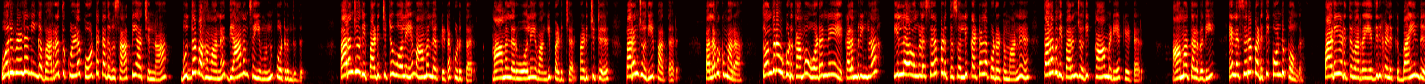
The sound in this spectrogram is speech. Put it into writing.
ஒருவேளை நீங்க வர்றதுக்குள்ள கோட்டை கதவு சாத்தியாச்சுன்னா புத்த பகவான தியானம் செய்யவும்னு போட்டிருந்தது. பரஞ்சோதி படிச்சுட்டு ஓலையை மாமல்லர் கிட்ட கொடுத்தாரு. மாமல்லர் ஓலையை வாங்கி படிச்சார். படிச்சுட்டு பரஞ்சோதியை பார்த்தாரு. பல்லவகுமாரா தொந்தரவு கொடுக்காம உடனே கிளம்புறீங்களா? இல்ல உங்களை சிறப்படுத்த சொல்லி கட்டளை போடட்டுமான்னு தளபதி பரஞ்சோதி காமெடியா கேட்டார். ஆமா தளபதி என்னை சிறப்படுத்தி கொண்டு போங்க. படையெடுத்து வர்ற எதிரிகளுக்கு பயந்து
